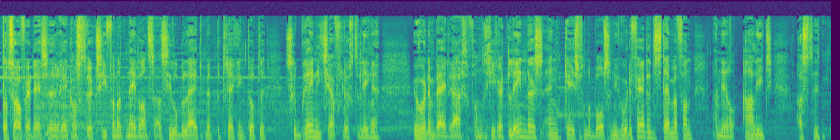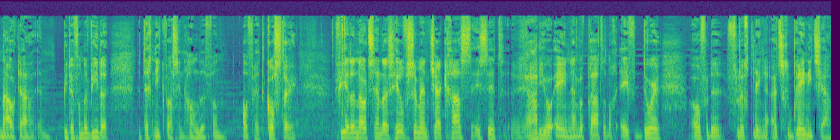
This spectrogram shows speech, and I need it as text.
Tot zover deze reconstructie van het Nederlandse asielbeleid... met betrekking tot de Srebrenica-vluchtelingen. U hoorde een bijdrage van Gerard Leenders en Kees van der Bos... en u hoorde verder de stemmen van Anil Alic, Astrid Nauta en Pieter van der Wielen. De techniek was in handen van Alfred Koster. Via de noodzenders Hilversum en Tjerkgaas is dit Radio 1. En we praten nog even door over de vluchtelingen uit Srebrenica.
